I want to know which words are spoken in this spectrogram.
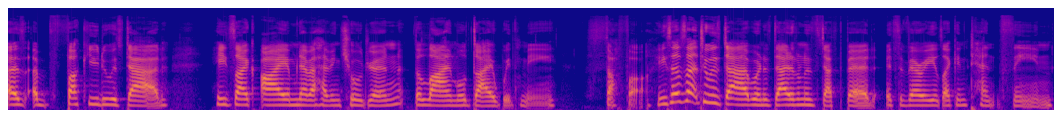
as a fuck you to his dad He's like, I am never having children. The lion will die with me. Suffer. He says that to his dad when his dad is on his deathbed. It's a very like intense scene.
